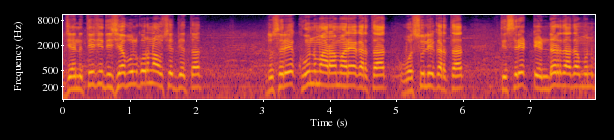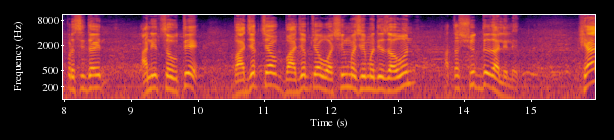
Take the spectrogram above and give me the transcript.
जनतेची दिशाभूल करून औषध देतात दुसरे खून मारामाऱ्या करतात वसुली करतात तिसरे टेंडर दादा म्हणून प्रसिद्ध आहेत आणि चौथे भाजपच्या भाजपच्या वॉशिंग मशीनमध्ये जाऊन आता शुद्ध झालेले आहेत. ह्या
